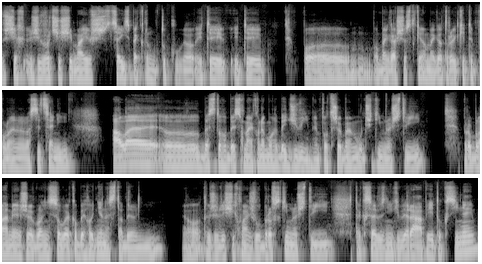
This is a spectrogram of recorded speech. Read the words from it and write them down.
všech živočiši mají celý spektrum tuků, jo? I, ty, i ty po, omega 6, omega 3, ty polynenasycený, ale uh, bez toho bychom jako nemohli být živí. My potřebujeme určitý množství. Problém je, že oni jsou jakoby hodně nestabilní, jo? takže když jich máš v obrovské množství, tak se z nich vyrábí toxíny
